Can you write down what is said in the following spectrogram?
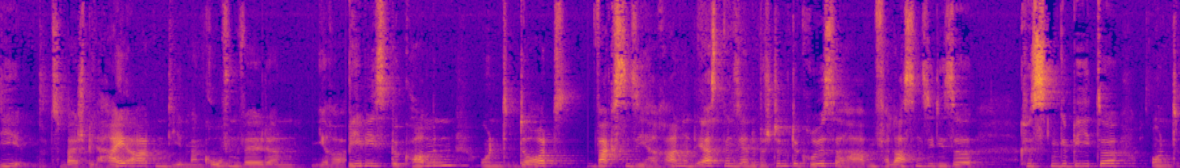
die zum Beispiel Haiarten, die in Mangrovenwäldern ihre Babys bekommen und dort wachsen sie heran und erst wenn sie eine bestimmte Größe haben, verlassen sie diese Küstengebiete und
